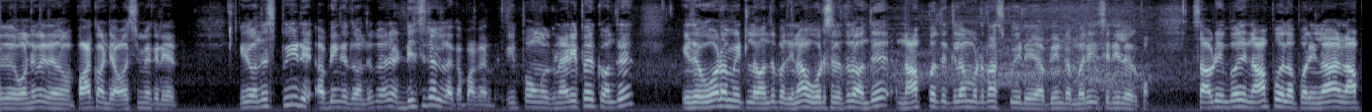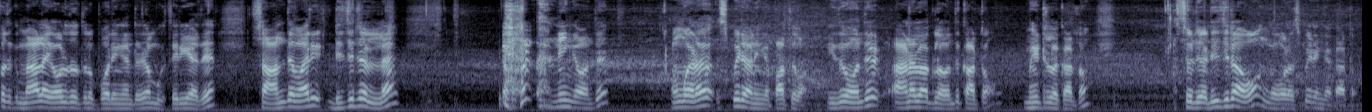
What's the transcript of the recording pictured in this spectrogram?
இது ஒன்றுமே இது நம்ம பார்க்க வேண்டிய அவசியமே கிடையாது. இது வந்து ஸ்பீடு அப்படிங்கிறது வந்து டிஜிட்டலில் பார்க்கறது. இப்போ உங்களுக்கு நிறைய பேருக்கு வந்து இது ஓடோமீட்டில் வந்து பார்த்திங்கன்னா ஒரு சில இடத்துல வந்து நாற்பது கிலோமீட்டர் தான் ஸ்பீடு அப்படின்ற மாதிரி சிட்டியில் இருக்கும். ஸோ அப்படிங்கும்போது நாற்பதில் போகிறீங்களா நாற்பதுக்கு மேலே எவ்வளோ தூரத்தில் போகிறீங்கன்றது நமக்கு தெரியாது. ஸோ அந்த மாதிரி டிஜிட்டலில் நீங்கள் வந்து உங்களோட ஸ்பீடை நீங்கள் பார்த்துக்கலாம். இது வந்து அனலாகில் வந்து காட்டும். மீட்டரில் காட்டும். ஸோ டிஜிட்டலாகவும் உங்களோட ஸ்பீடு இங்கே காட்டும்.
